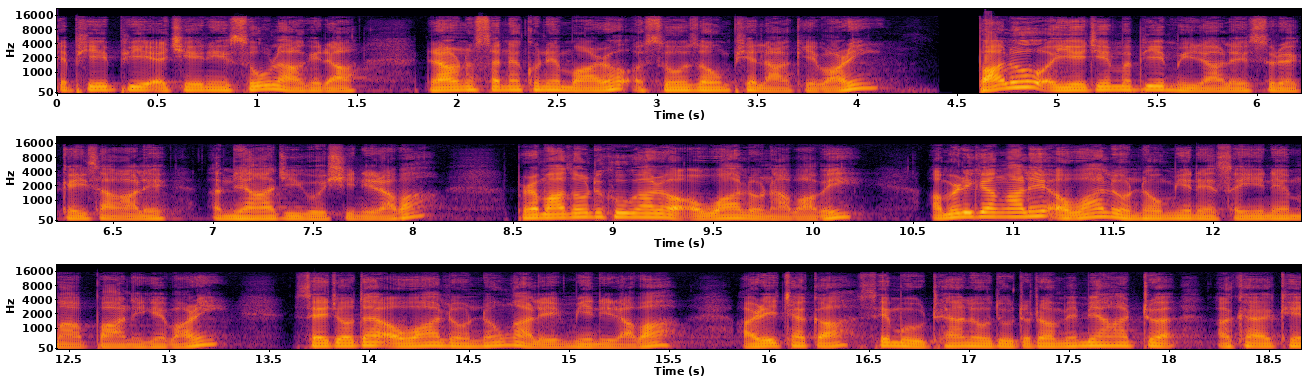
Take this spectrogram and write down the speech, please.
တဖြည်းဖြည်းအခြေအနေဆိုးလာခဲ့တာ2022ခုနှစ်မှာတော့အဆိုးဆုံးဖြစ်လာခဲ့ပါတယ်။ဘာလို့အရေးချင်းမပြည့်မီတာလဲဆိုတဲ့ကိစ္စကလည်းအများကြီးကိုရှိနေတာပါ။ ပထမဆုံးတစ်ခုကတော့အဝါလွန်တာပါပဲ။အမေရိကန်ကလည်းအဝါလွန်နှုံမြင့်တဲ့စည်ရင်းထဲမှာပါနေခဲ့ပါတယ်။ဆယ်ကျော်သက်အဝါလွန်နှုံကလည်းမြင့်နေတာပါ။အဲဒီချက်ကစစ်မှုထမ်းလို့သူတော်တော်များများအတွက်အခက်အခဲ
